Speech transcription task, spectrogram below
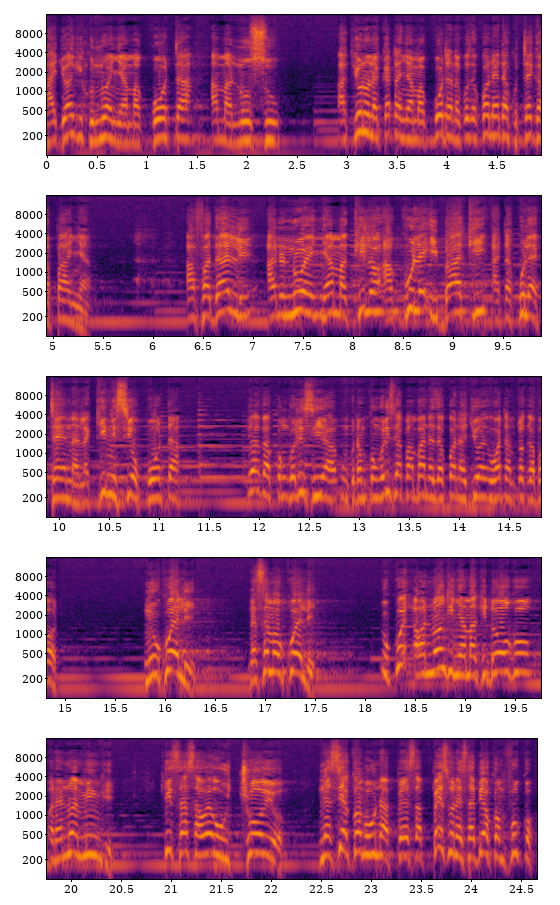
hajuangi kununua nyama kwota ama nusu. Akiona unakata nyama kwota anakuza kwa naenda kutega panya afadhali anunue nyama kilo akule ibaki atakula tena lakini sio kuota you have a Congolese here kuna mkongolese hapa ambaye anaweza kuwa anajua what I'm talking about ni ukweli. Nasema ukweli. Ukweli wanangi nyama kidogo wananua mingi. Kii sasa wewe uchoyo. Na si kwamba una pesa. Pesa unahesabia kwa mfuko.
